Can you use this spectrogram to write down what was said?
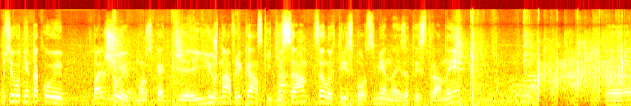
Ну, сегодня такой большой, можно сказать, э, южноафриканский десант. Целых три спортсмена из этой страны. Э,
